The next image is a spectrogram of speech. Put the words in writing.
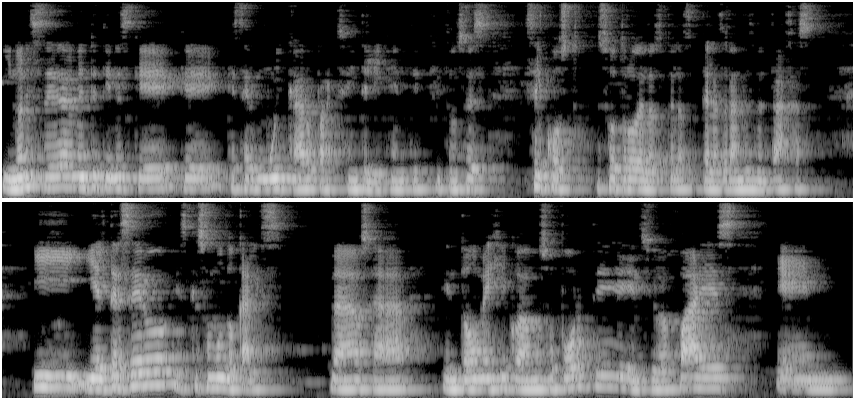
Y no necesariamente tienes que, que, ser muy caro para que sea inteligente. Entonces, es el costo, es otro de las, de las, de las grandes ventajas. Y, y, el tercero es que somos locales. O sea, en todo México damos soporte, en Ciudad Juárez, en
